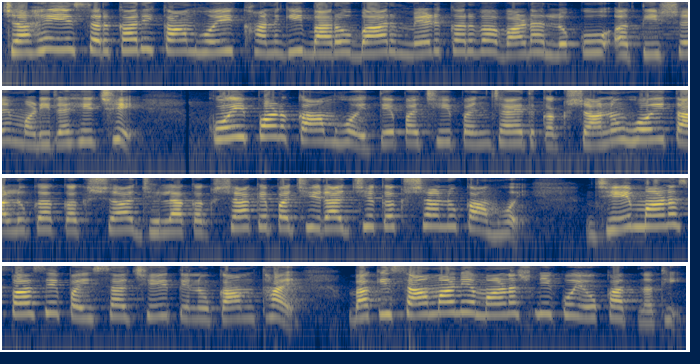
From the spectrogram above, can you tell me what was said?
ચાહે એ સરકારી કામ હોય, ખાનગી બારોબાર મેળ કરવાવાળા લોકો અતિશય મળી રહે છે. કોઈ પણ કામ હોય તે પછી પંચાયત કક્ષાનું હોય, તાલુકા કક્ષા, જિલ્લા કક્ષા કે પછી રાજ્ય કક્ષાનું કામ હોય. જે માણસ પાસે પૈસા છે તેનું કામ થાય. બાકી સામાન્ય માણસની કોઈ ઓકાત નથી.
